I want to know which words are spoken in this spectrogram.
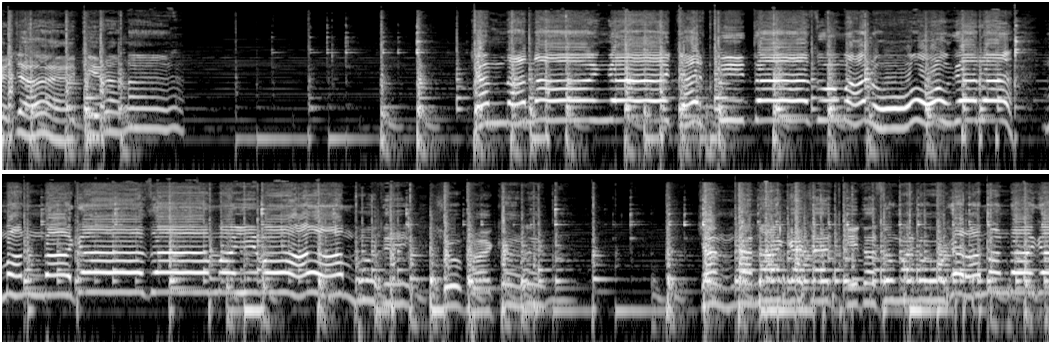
ಕಿರಣ. ಚಂದನಾಂಗ ಚರ್ಚಿತ ಮನೋಗರ ಮಂದಗಾದ ಮಹಿಮಾಂಬುದಿ ಶುಭಕರ. ಚಂದನಾಂಗ ಚರ್ಚಿತ ಸುಮನೋಗರ ಮಂದಗಾದ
